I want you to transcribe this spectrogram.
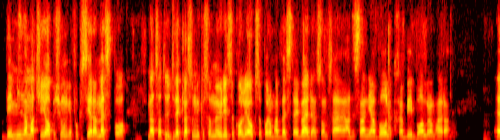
det är mina matcher jag personligen fokuserar mest på. Men att för att utvecklas så mycket som möjligt så kollar jag också på de här bästa i världen som så här Adesanya, Volk, Khabib och alla de här. Eh,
